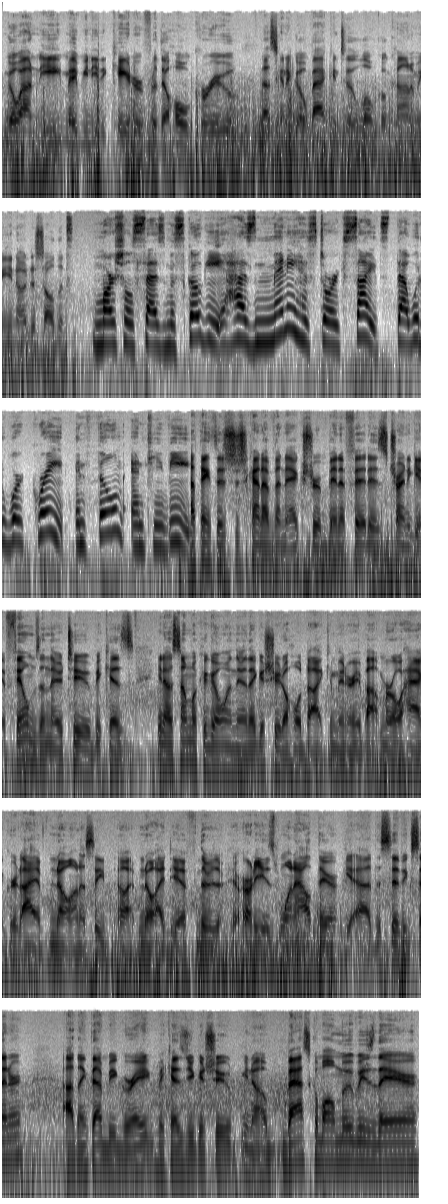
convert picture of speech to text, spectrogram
go out and eat. Maybe you need to cater for the whole crew. That's going to go back into the local economy, you know, just all the. Marshall says Muskogee has many historic sites that would work great in film and TV. I think there's just kind of an extra benefit is trying to get films in there too, because, you know, someone could go in there, they could shoot a whole documentary about Merle Haggard. I have no, honestly, no idea if there already is one out there. Yeah, the Civic Center, I think that'd be great because you could shoot, you know, basketball movies there.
